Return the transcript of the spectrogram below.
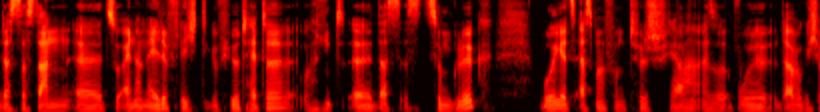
dass das dann äh, zu einer Meldepflicht geführt hätte. Und äh, das ist zum Glück wohl jetzt erstmal vom Tisch, ja. Also, obwohl da wirklich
